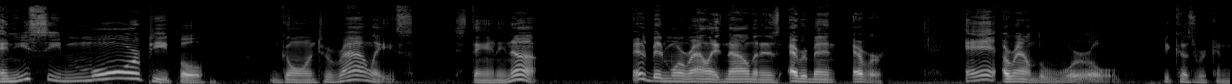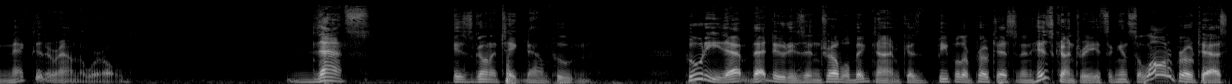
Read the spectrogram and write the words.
and you see more people going to rallies, standing up. There's been more rallies now than there's ever been ever, and around the world because we're connected around the world. That's is going to take down Putin. Putin, that, that dude is in trouble big time because people are protesting in his country. It's against the law to protest.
